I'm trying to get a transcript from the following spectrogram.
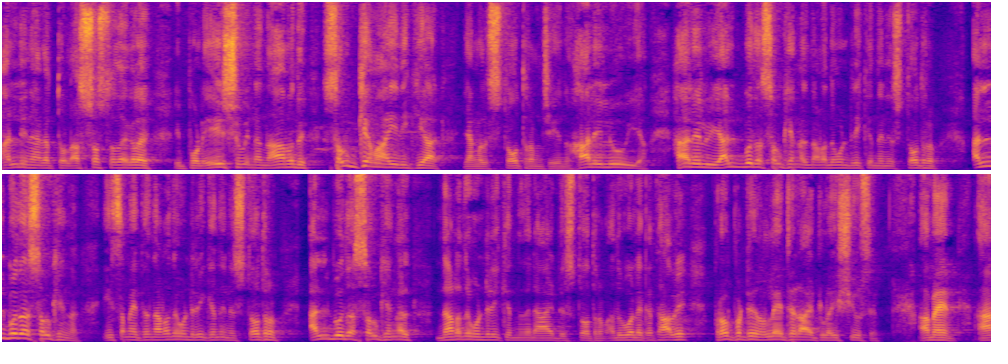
പല്ലിനകത്തുള്ള അസ്വസ്ഥതകൾ ഇപ്പോൾ യേശുവിന്റെ നാമത് സൗഖ്യമായിരിക്കാൻ ഞങ്ങൾ സ്തോത്രം ചെയ്യുന്നു. ഹാലിലൂയ ഹാലിലൂയ അത്ഭുത സൗഖ്യങ്ങൾ നടന്നുകൊണ്ടിരിക്കുന്നതിന് സ്തോത്രം. അത്ഭുത സൗഖ്യങ്ങൾ ഈ സമയത്ത് നടന്നുകൊണ്ടിരിക്കുന്നതിന് സ്തോത്രം. അത്ഭുത സൗഖ്യങ്ങൾ നടന്നുകൊണ്ടിരിക്കുന്നതിനായിട്ട് സ്തോത്രം. അതുപോലെ കഥാവെ പ്രോപ്പർട്ടി റിലേറ്റഡ് ആയിട്ടുള്ള ഇഷ്യൂസ് അമേൻ ആ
